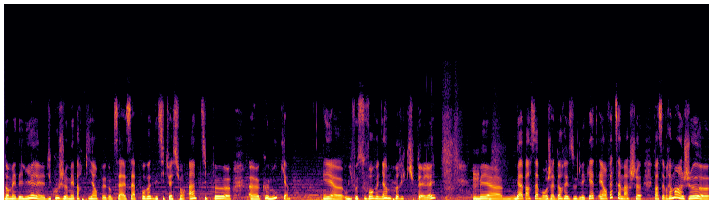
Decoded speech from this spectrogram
dans mes délires et du coup je m'éparpille un peu. Donc ça ça provoque des situations un petit peu comiques et euh, où il faut souvent venir me récupérer. Mais euh, mais à part ça bon j'adore résoudre les quêtes. Et en fait ça marche enfin c'est vraiment un jeu euh,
